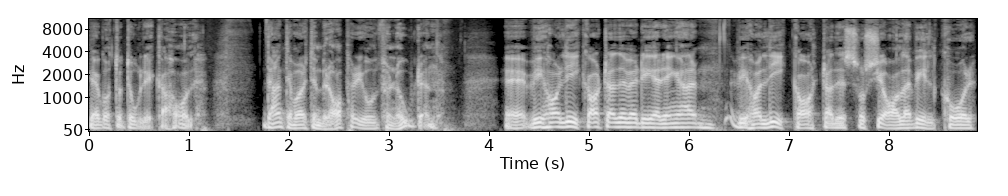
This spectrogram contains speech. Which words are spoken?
Vi har gått åt olika håll. Det har inte varit en bra period för Norden. Eh, vi har likartade värderingar, vi har likartade sociala villkor,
